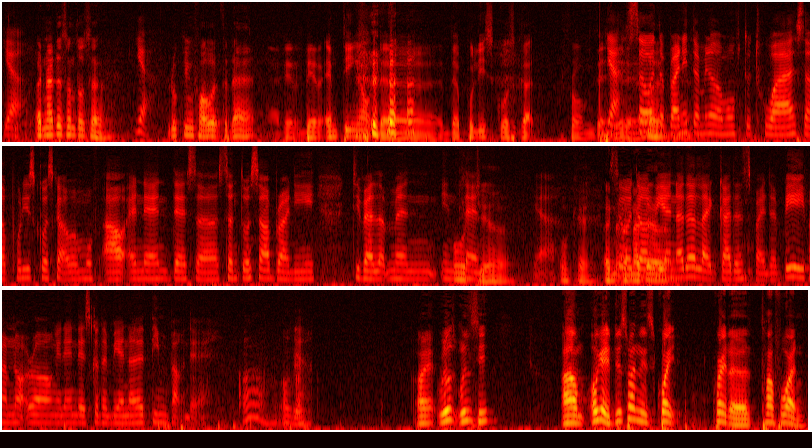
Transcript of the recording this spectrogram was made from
Yeah. Another Sentosa. Yeah. Looking forward to that. Uh, they're, they're emptying out the the police coast guard from that Yeah, area. so the Brani terminal will move to Tuas, the police coast guard will move out, and then there's a Sentosa Brani development in Oh plan. dear. Yeah. Okay. An- so there'll be another- like Gardens by the Bay, if I'm not wrong, and then there's going to be another theme park there. Ah, okay. All right, we'll we'll see. Um, okay, this one is quite quite a tough one.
